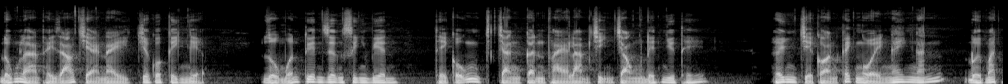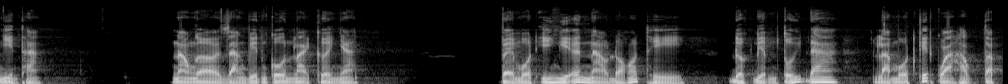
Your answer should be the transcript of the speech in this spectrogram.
Đúng là thầy giáo trẻ này chưa có kinh nghiệm, dù muốn tuyên dương sinh viên thì cũng chẳng cần phải làm trịnh trọng đến như thế. Hinh chỉ còn cách ngồi ngay ngắn, đôi mắt nhìn thẳng. Nào ngờ giảng viên côn lại cười nhạt về một ý nghĩa nào đó thì được điểm tối đa là một kết quả học tập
